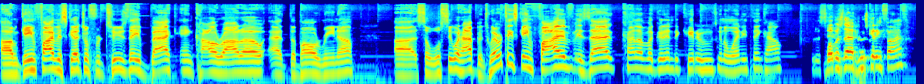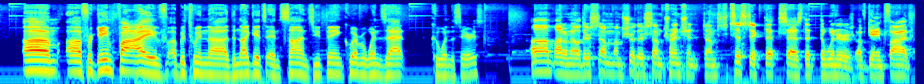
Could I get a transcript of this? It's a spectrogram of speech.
Um, game five is scheduled for Tuesday back in Colorado at the Ball Arena. Uh, so we'll see what happens. Whoever takes game five, is that kind of a good indicator who's going to win? You think, Hal? What was that? Who's getting five? Um, uh, for game five uh, between uh, the Nuggets and Suns, you think whoever wins that could win the series? Um, I don't know. There's some. I'm sure there's some trenchant um, statistic that says that the winner of Game Five,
